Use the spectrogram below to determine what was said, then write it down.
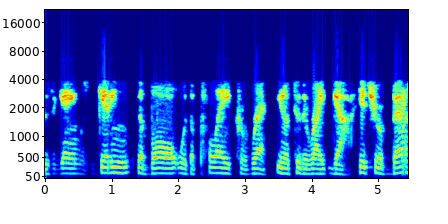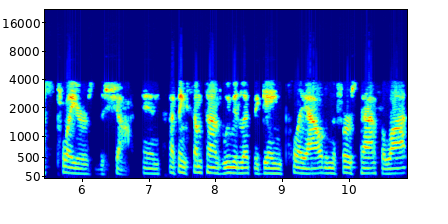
as a game was getting the ball or the play correct, you know, to the right guy. Get your best players the shot. And I think sometimes we would let the game play out in the first half a lot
